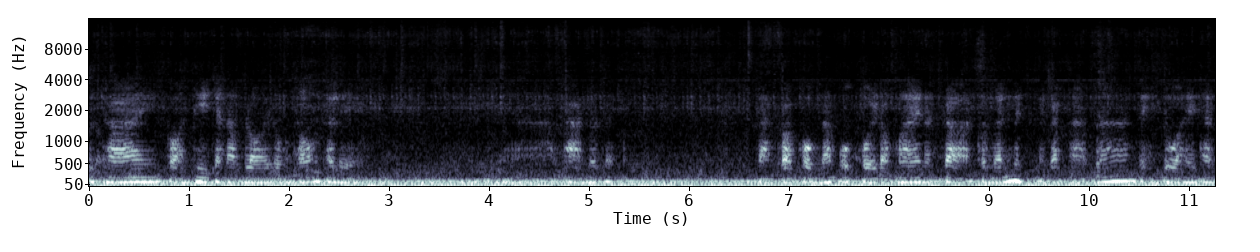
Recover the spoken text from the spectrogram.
สุดท้ายก่อนที่จะนำลอยลงท้องทะเลผ่านรถเลยการประพรมน้ำอบโปรยดอกไม้นั้นก็เสมือนหนึ่งนะครับอาบน้ำแต่งตัวให้ท่าน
